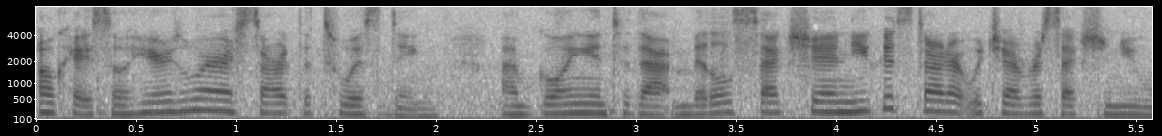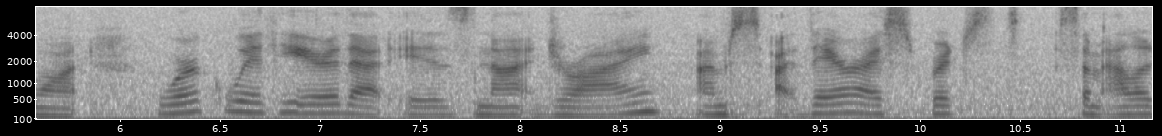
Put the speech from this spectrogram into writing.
Okay, so here's where I start the twisting. I'm going into that middle section. You could start at whichever section you want. Work with here that is not dry. I'm uh, there. I spritzed some aloe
